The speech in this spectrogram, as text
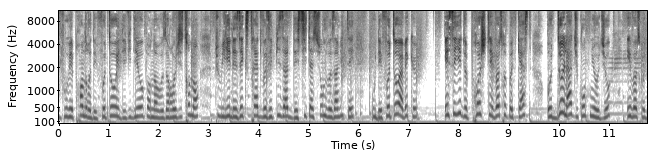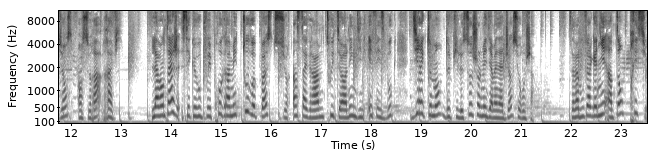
Vous pouvez prendre des photos et des vidéos pendant vos enregistrements, publier des extraits de vos épisodes, des citations de vos invités ou des photos avec eux. Essayez de projeter votre podcast au-delà du contenu audio et votre audience en sera ravie. L'avantage, c'est que vous pouvez programmer tous vos posts sur Instagram, Twitter, LinkedIn et Facebook directement depuis le Social Media Manager sur Ocha. Ça va vous faire gagner un temps précieux.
